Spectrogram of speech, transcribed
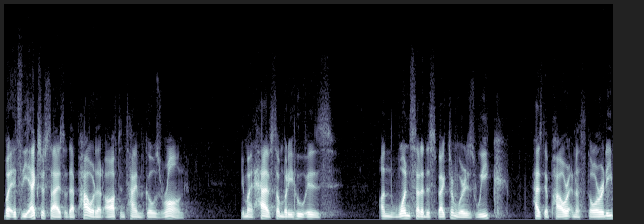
But it's the exercise of that power that oftentimes goes wrong. You might have somebody who is on one side of the spectrum where is weak, has the power and authority,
